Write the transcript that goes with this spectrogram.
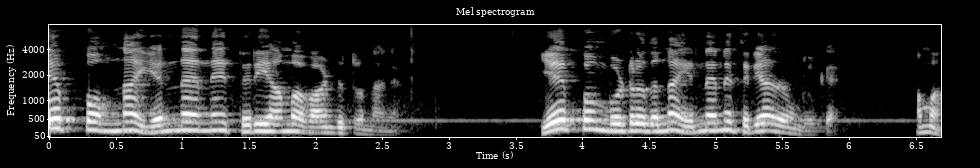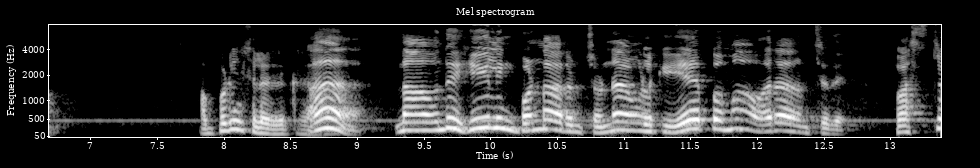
ஏப்பம்னா என்னன்னே தெரியாம வாழ்ந்துட்டு இருந்தாங்க. ஏப்பம் விடுறதுன்னா என்னன்னே தெரியாது அவங்களுக்கு ஆமா. அப்படியும் சிலர் இருக்கிறாங்க. நான் வந்து ஹீலிங் பண்ண ஆரம்பிச்சோன்னே அவங்களுக்கு ஏப்பமா வர ஆரம்பிச்சது. ஃபர்ஸ்ட்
